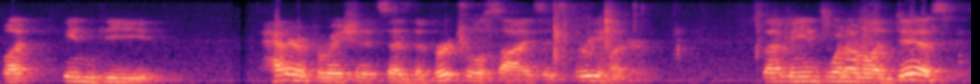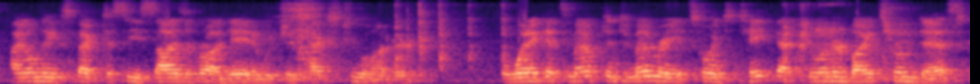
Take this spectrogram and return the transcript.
But in the header information, it says the virtual size is 300. So that means when I'm on disk, I only expect to see size of raw data, which is hex 200. But when it gets mapped into memory, it's going to take that 200 bytes from disk,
